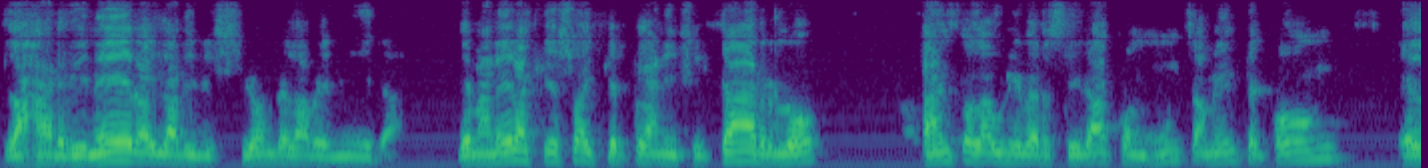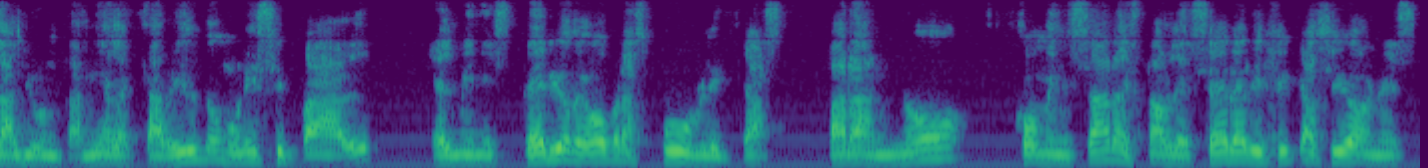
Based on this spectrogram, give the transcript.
la jardinera y la división de la avenida. De manera que eso hay que planificarlo, tanto la universidad conjuntamente con el ayuntamiento, el cabildo municipal, el Ministerio de Obras Públicas, para no comenzar a establecer edificaciones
